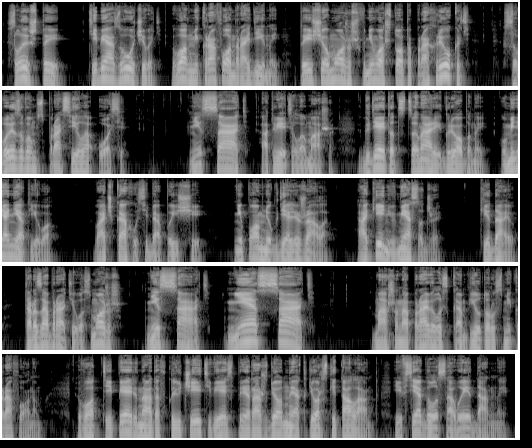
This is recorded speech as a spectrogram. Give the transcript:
«Слышь ты, тебя озвучивать, вон микрофон родиный, ты еще можешь в него что-то прохрюкать?» С вызовом спросила Оси. «Не ссать!» – ответила Маша. «Где этот сценарий грёбаный? У меня нет его. В очках у себя поищи. Не помню, где лежала. А кинь в месседжи. Кидаю. Ты разобрать его сможешь? Не ссать! Не ссать! Маша направилась к компьютеру с микрофоном. Вот теперь надо включить весь прирожденный актерский талант и все голосовые данные.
